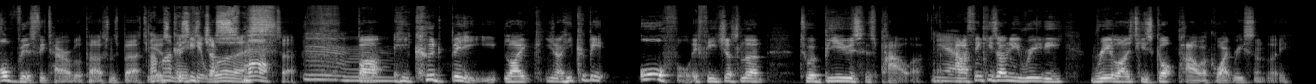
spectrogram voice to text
obviously terrible a person as Bertie That is because he's just worse. smarter. Hmm. But he could be like, you know, he could be awful if he just learnt to abuse his power. Yeah. And I think he's only really realised he's got power quite recently.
